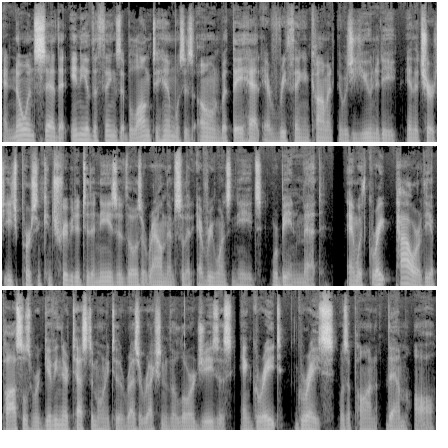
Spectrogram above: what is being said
and no one said that any of the things that belonged to him was his own, but they had everything in common. There was unity in the church. Each person contributed to the needs of those around them so that everyone's needs were being met. And with great power, the apostles were giving their testimony to the resurrection of the Lord Jesus, and great grace was upon them all.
